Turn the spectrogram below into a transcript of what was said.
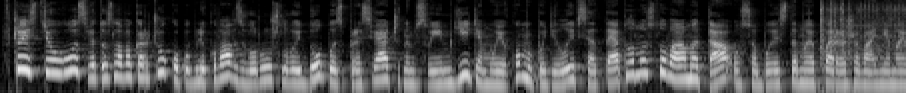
В честь цього Святослав Вакарчук опублікував зворушливий допис, присвяченим своїм дітям, у якому поділився теплими словами та особистими переживаннями.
